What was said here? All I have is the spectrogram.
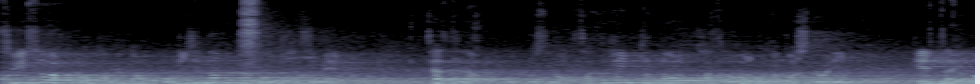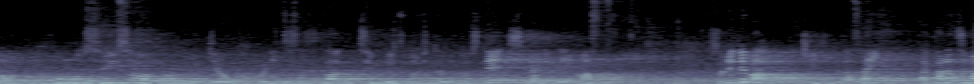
吹奏楽のためのオリジナル曲をはじめジャズやポップスの作品曲を数多く残しており現在の日本の吹奏楽の人気を確立させた人物の一人として知られています。それではお聴きください。宝島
